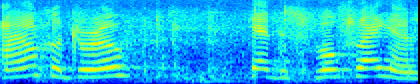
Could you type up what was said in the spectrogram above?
My Uncle Drew, He had this Volkswagen.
